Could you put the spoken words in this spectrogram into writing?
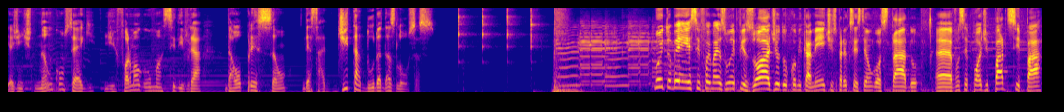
e a gente não consegue de forma alguma se livrar da opressão dessa ditadura das louças. Muito bem, esse foi mais um episódio do Comicamente. Espero que vocês tenham gostado. Uh, você pode participar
